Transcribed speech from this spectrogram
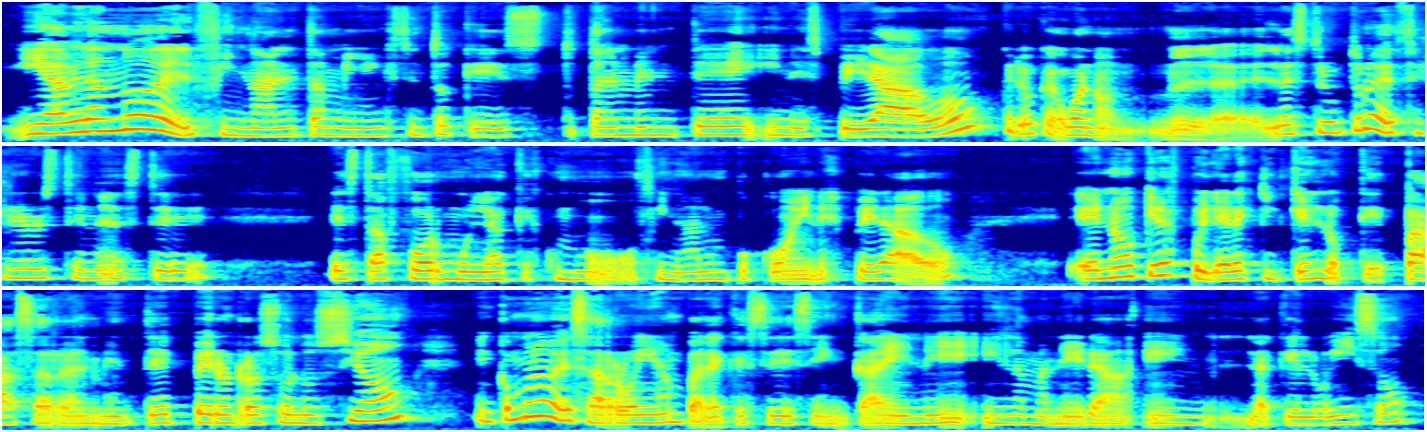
Y hablando del final también, siento que es totalmente inesperado. Creo que, bueno, la, estructura de thrillers tiene este, esta fórmula que es como final un poco inesperado. Eh, no quiero spoilear aquí qué es lo que pasa realmente, pero en resolución, en cómo lo desarrollan para que se desencadene en la manera en la que lo hizo,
